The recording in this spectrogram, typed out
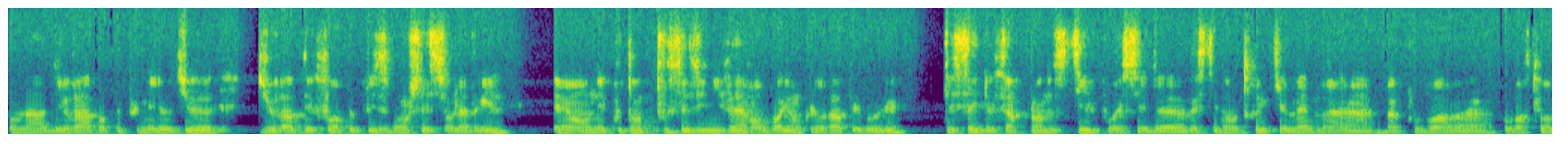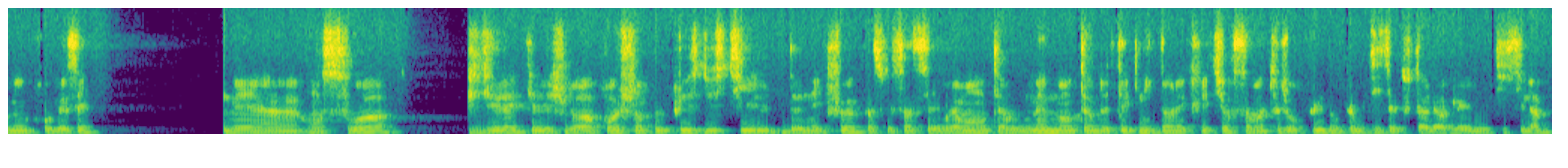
on a du rap un peu plus mélodieux, du rap des fois un peu plus branché sur la drill. Et en écoutant tous ces univers, en voyant que le rap évolue, tu essayes de faire plein de styles pour essayer de rester dans le truc et même euh, bah, pouvoir, euh, pouvoir toi-même progresser. Mais euh, en soi, je dirais que je me rapproche un peu plus du style de Nekfeu parce que ça, c'est vraiment en termes, même en termes de technique dans l'écriture, ça m'a toujours plu. Donc, comme je disais tout à l'heure, les multisyllabes,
